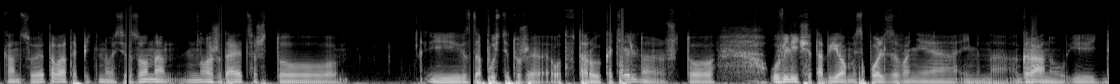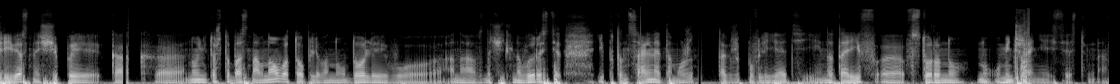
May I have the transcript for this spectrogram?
к концу этого отопительного сезона ну, ожидается, что и запустит уже вот вторую котельную, что увеличит объем использования именно гранул и древесной щепы как, э, ну не то чтобы основного топлива, но доля его, она значительно вырастет, и потенциально это может также повлиять и на тариф э, в сторону ну, уменьшения, естественно.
